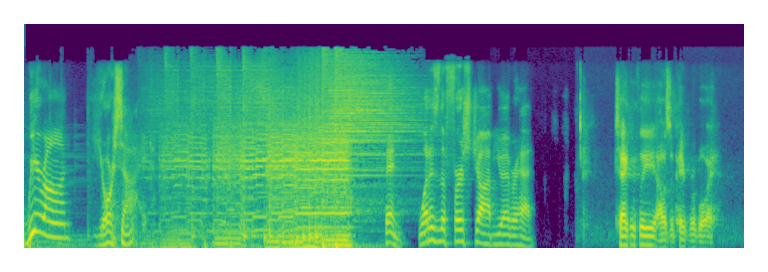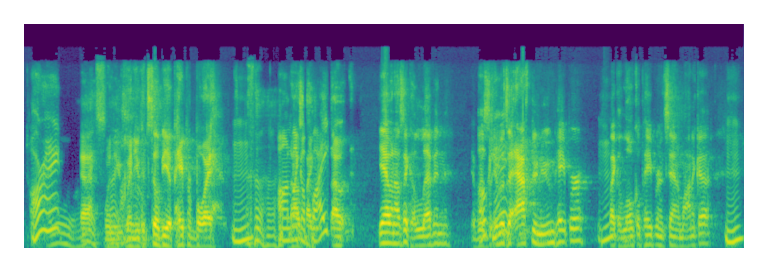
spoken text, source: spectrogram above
We're on your side. Ben, what is the first job you ever had? Technically, I was a paper boy. All right. Ooh, Yeah, nice, when you when you could still be a paper boy. Mhm. On When I like a bike. I was- yeah, when I was like 11, it was it was an afternoon paper, Mhm. like a local paper in Santa Monica, Mhm.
